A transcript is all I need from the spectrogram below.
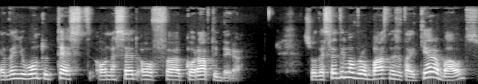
and then you want to test on a set of uh, corrupted data. So the setting of robustness that I care about,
